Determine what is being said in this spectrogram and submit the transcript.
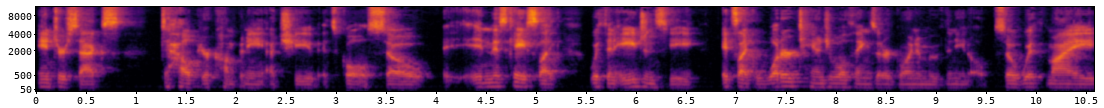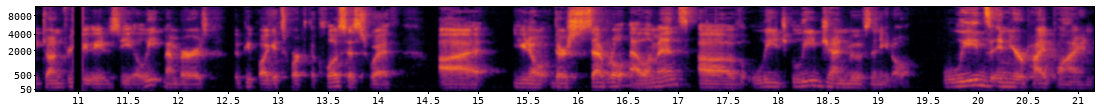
intersects to help your company achieve its goals. So, in this case, like with an agency, it's like what are tangible things that are going to move the needle? So with my done for you agency elite members the people i get to work the closest with uh, you know there's several elements of lead lead gen moves the needle. Leads in your pipeline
